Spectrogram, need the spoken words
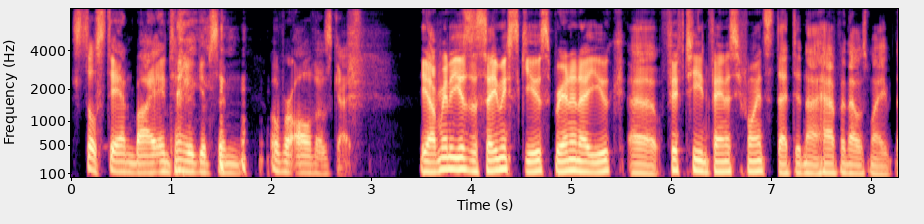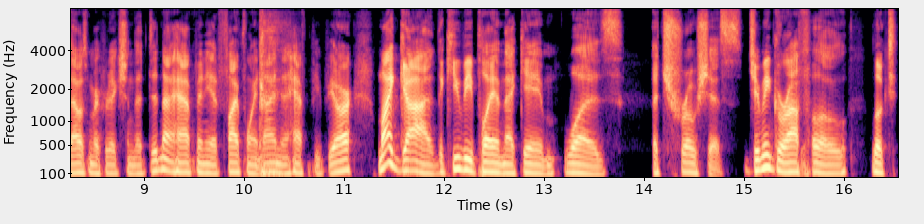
Still stand by Antonio Gibson over all those guys. Yeah, I'm going to use the same excuse. Brandon Aiyuk, uh, 15 fantasy points. That did not happen. That was my that was my prediction. That did not happen. He had 5.9 and a half PPR. My God, the QB play in that game was atrocious. Jimmy Garoppolo looked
